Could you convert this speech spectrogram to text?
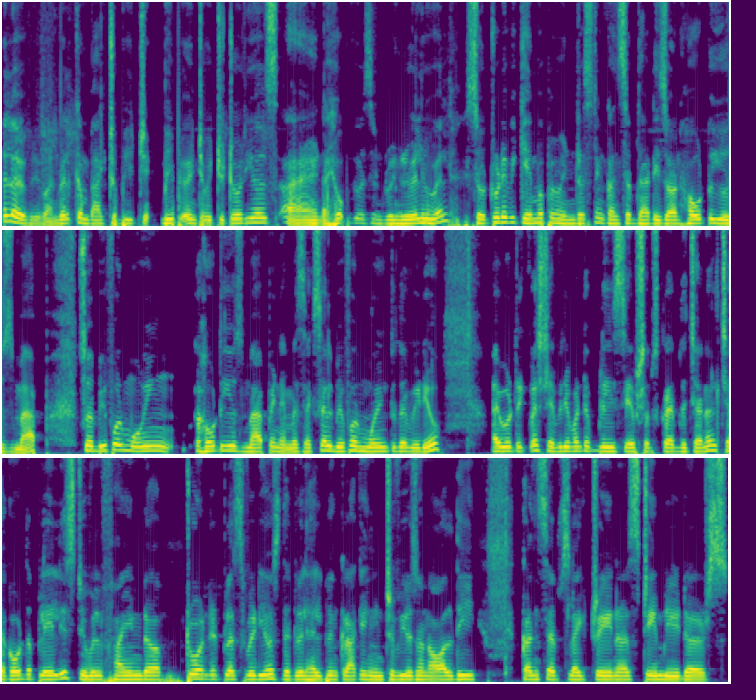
Hello everyone, welcome back to BPO Interview Tutorials and I hope you guys are doing really well. So today we came up with an interesting concept that is on how to use map. So before moving how to use map in MS Excel, before moving to the video, I would request everyone to please save subscribe the channel, check out the playlist. You will find uh, 200 plus videos that will help in cracking interviews on all the concepts like trainers, team leaders,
